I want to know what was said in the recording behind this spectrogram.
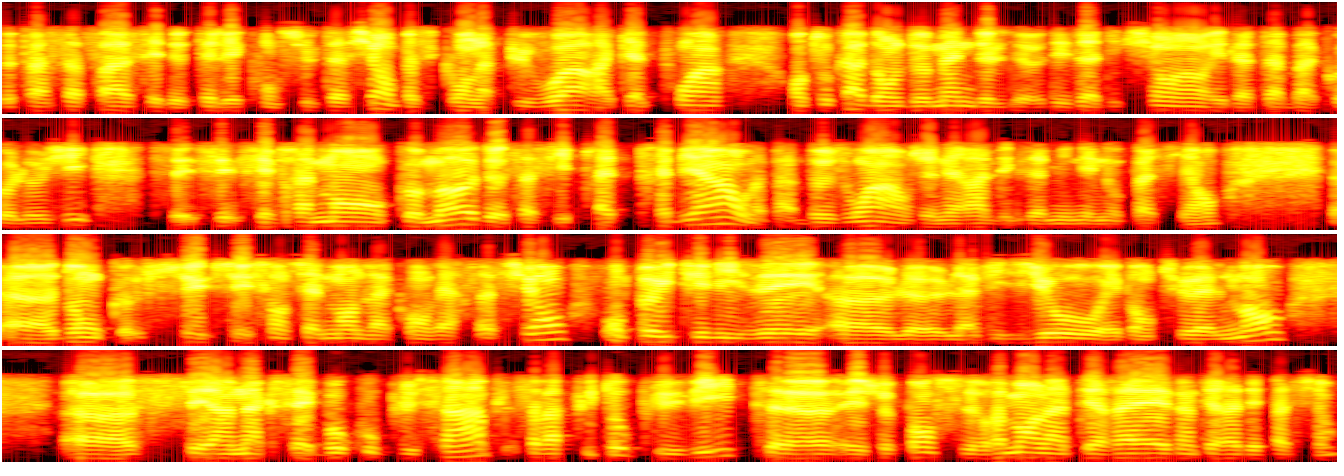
de face à face et de téléconsultation parce qu'on a pu voir à quel point, en tout cas dans le domaine de, des addictions et de la tabacologie, c'est vraiment commode, ça s'y prête très bien, on n'a pas besoin en général d'examiner nos patients. Euh, donc c'est essentiellement de la conversation. On peut utiliser euh, le, la visio éventuellement. Euh, c'est un accès beaucoup plus simple, ça va plutôt plus vite euh, et je pense vraiment l'intérêt l'intérêt des patients.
